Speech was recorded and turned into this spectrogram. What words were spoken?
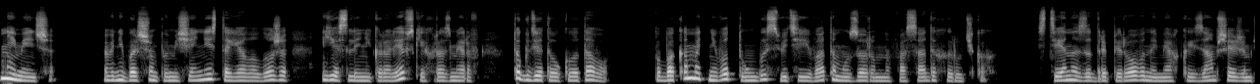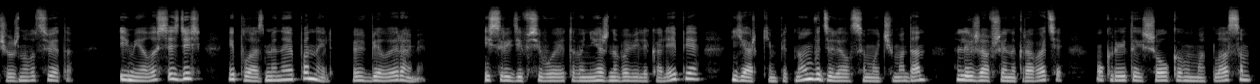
не меньше. В небольшом помещении стояла ложа, если не королевских размеров, то где-то около того. По бокам от него тумбы с витиеватым узором на фасадах и ручках. Стены задрапированы мягкой замшей жемчужного цвета. Имелась здесь и плазменная панель в белой раме. И среди всего этого нежного великолепия ярким пятном выделялся мой чемодан, лежавший на кровати, укрытый шелковым атласом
